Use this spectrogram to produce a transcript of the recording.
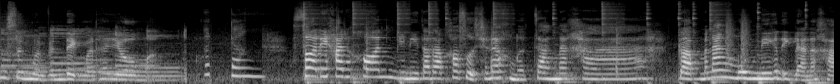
รู้สึกเหมือนเป็นเด็กมัธยมอะสวัสดีค่ะทุกคน ยินดีต้อนรับเข้าสู่ช่องของนดจังนะคะ กลับมานั่งมุมนี้กันอีกแล้วนะคะ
